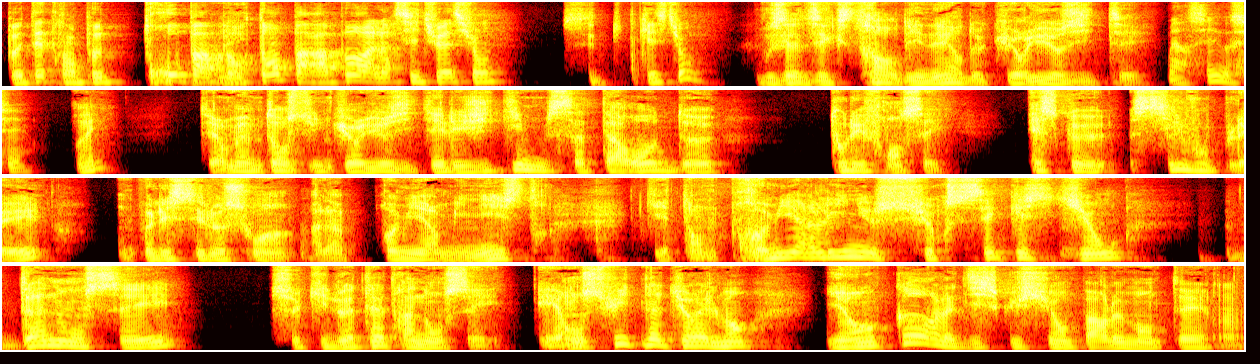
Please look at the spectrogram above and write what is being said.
peut-être un peu trop importants par rapport à leur situation. C'est une question. vous êtes extraordinaire de curiosité. Merci aussi. Oui. Et en même temps, c'est une curiosité légitime. Ça taraude de tous les Français. Est-ce que, s'il vous plaît, on peut laisser le soin à la première ministre, qui est en première ligne sur ces questions, d'annoncer ce qui doit être annoncé? Et ensuite, naturellement, il y a encore la discussion parlementaire. Hum.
